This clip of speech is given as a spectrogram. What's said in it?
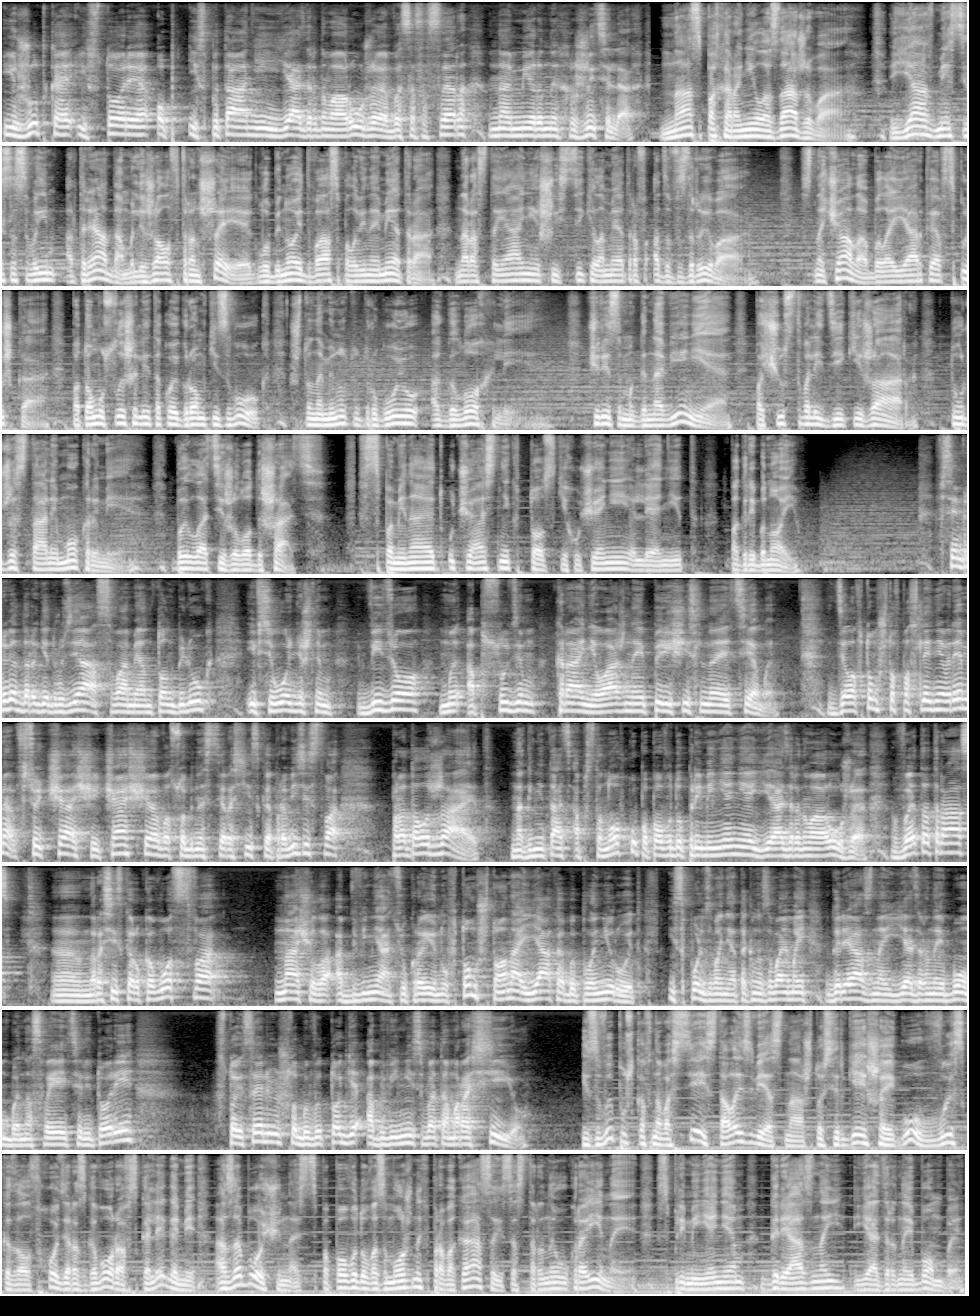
и жуткая история об испытании ядерного оружия в СССР на мирных жителях. Нас похоронило заживо. Я вместе со своим отрядом лежал в траншее глубиной 2,5 метра на расстоянии 6 километров от взрыва. Сначала была яркая вспышка, потом услышали такой громкий звук, что на минуту-другую оглохли. Через мгновение почувствовали дикий жар, тут же стали мокрыми. Было тяжело дышать. Вспоминает участник тотских учений Леонид Погребной. Всем привет, дорогие друзья, с вами Антон Белюк и в сегодняшнем видео мы обсудим крайне важные перечисленные темы. Дело в том, что в последнее время все чаще и чаще, в особенности российское правительство, продолжает нагнетать обстановку по поводу применения ядерного оружия. В этот раз э, российское руководство начало обвинять Украину в том, что она якобы планирует использование так называемой грязной ядерной бомбы на своей территории с той целью, чтобы в итоге обвинить в этом Россию. Из выпусков новостей стало известно, что Сергей Шойгу высказал в ходе разговоров с коллегами озабоченность по поводу возможных провокаций со стороны Украины с применением грязной ядерной бомбы.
